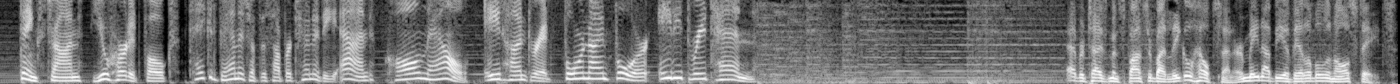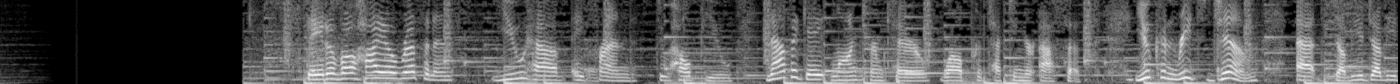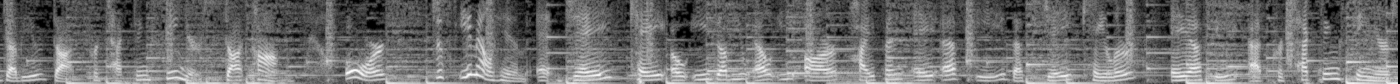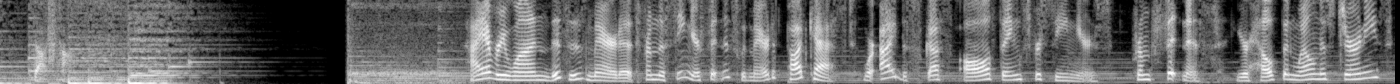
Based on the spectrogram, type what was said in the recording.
Thanks, John. You heard it, folks. Take advantage of this opportunity and call now 800 494 8310. Advertisement sponsored by Legal Help Center may not be available in all states. State of Ohio residents, you have a friend to help you navigate long term care while protecting your assets. You can reach Jim at www.protectingseniors.com or just email him at jkoewler hyphen afe, that's jkoewler afe at protectingseniors.com. Hi, everyone. This is Meredith from the Senior Fitness with Meredith podcast, where I discuss all things for seniors from fitness, your health and wellness journeys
